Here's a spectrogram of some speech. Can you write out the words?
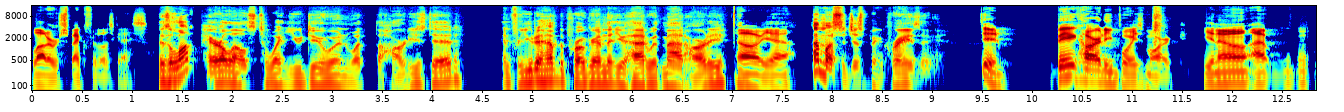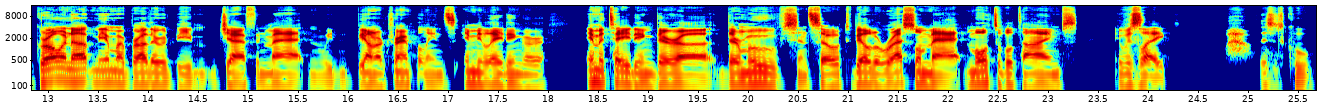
a lot of respect for those guys There's a lot of parallels to what you do and what the Hardys did. And for you to have the program that you had with Matt Hardy, oh yeah that must have just been crazy. dude big hardy boys mark you know I, growing up me and my brother would be jeff and matt and we'd be on our trampolines emulating or imitating their uh their moves and so to be able to wrestle matt multiple times it was like wow this is cool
